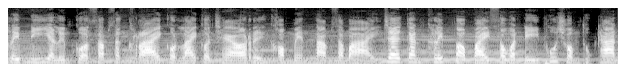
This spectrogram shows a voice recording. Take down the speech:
คลิปนี้อย่าลืมกด Subscribe กดไลค์กดแชร์หรือคอมเมนต์ตามสบาย เจอกันคลิปต่อไปสวัสดีผู้ชมทุกท่าน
